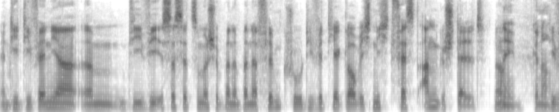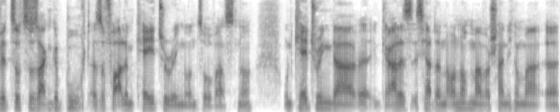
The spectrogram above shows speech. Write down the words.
Ja, die, die werden ja, ähm, wie, wie ist das jetzt zum Beispiel bei einer, bei einer Filmcrew, die wird ja, glaube ich, nicht fest angestellt. Ne? Nee, genau. Die wird sozusagen gebucht, also vor allem Catering und sowas, ne? Und Catering da, äh, gerade es ist ja dann auch noch mal wahrscheinlich noch mal, äh,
